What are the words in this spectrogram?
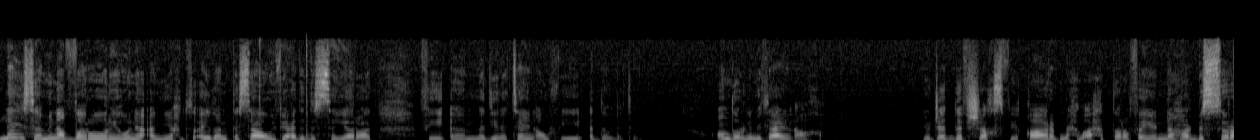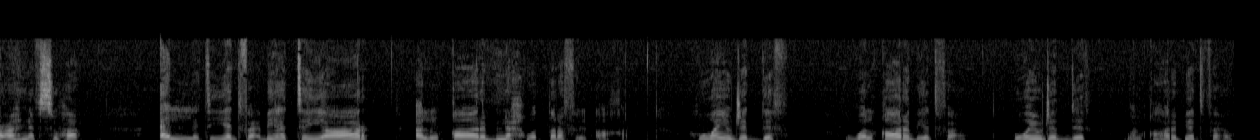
ليس من الضروري هنا أن يحدث أيضا تساوي في عدد السيارات في مدينتين أو في الدولتين. انظر لمثال آخر. يجدف شخص في قارب نحو أحد طرفي النهر بالسرعة نفسها التي يدفع بها التيار القارب نحو الطرف الآخر. هو يجدف والقارب يدفعه. هو يجدف والقارب يدفعه.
